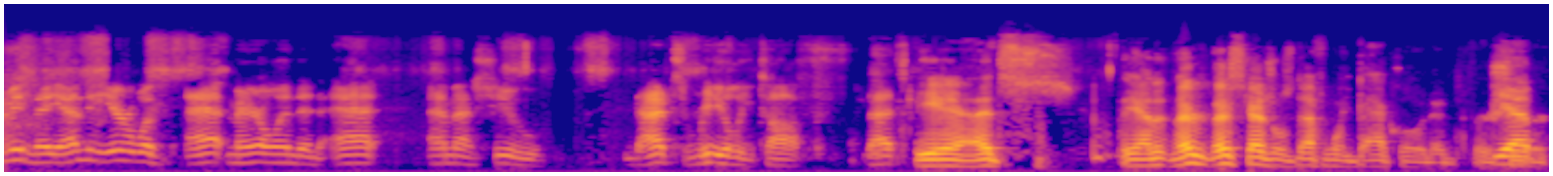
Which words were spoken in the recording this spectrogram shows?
mean, they end the year with at Maryland and at MSU. That's really tough. That's yeah, it's yeah. Their their schedule's definitely backloaded for yeah. sure.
